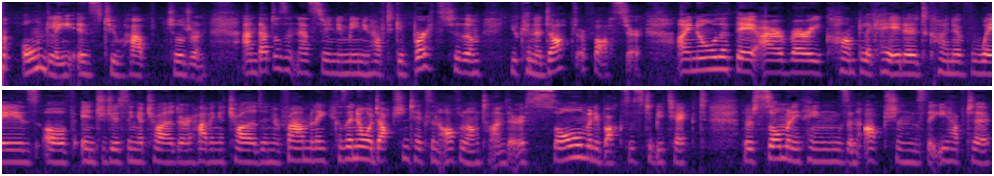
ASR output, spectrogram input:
only is to have children. And that doesn't necessarily mean you have to give birth to them. You can adopt or foster. I know that they are very complicated kind of ways of introducing a child or having a child in your family because I know adoption takes an awful long time. There are so many boxes to be ticked. There's so many things and options that you have to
